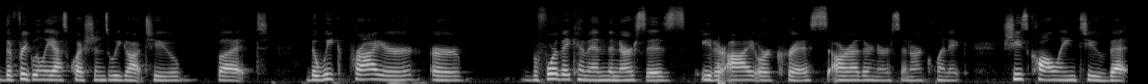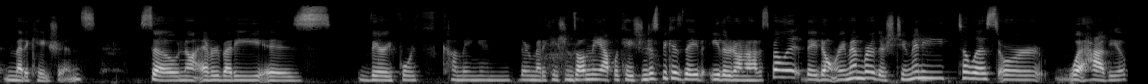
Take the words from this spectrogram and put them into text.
the frequently asked questions we got to, but the week prior or before they come in, the nurses, either I or Chris, our other nurse in our clinic, she's calling to vet medications. So not everybody is very forthcoming in their medications on the application just because they either don't know how to spell it, they don't remember, there's too many to list, or what have you.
